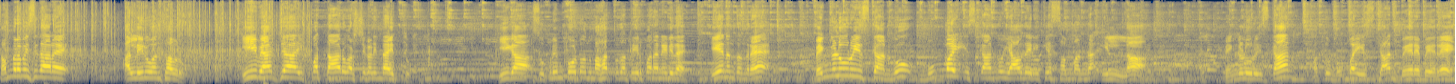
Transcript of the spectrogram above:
ಸಂಭ್ರಮಿಸಿದ್ದಾರೆ ಅಲ್ಲಿರುವಂಥವರು. ಈ ವ್ಯಾಜ್ಯ ಇಪ್ಪತ್ತಾರು ವರ್ಷಗಳಿಂದ ಇತ್ತು. ಈಗ ಸುಪ್ರೀಂ ಕೋರ್ಟ್ ಒಂದು ಮಹತ್ವದ ತೀರ್ಪನ್ನು ನೀಡಿದೆ. ಏನಂತಂದ್ರೆ, ಬೆಂಗಳೂರು ಇಸ್ಕಾನ್ಗೂ ಮುಂಬೈ ಇಸ್ಕಾನ್ಗೂ ಯಾವುದೇ ರೀತಿಯ ಸಂಬಂಧ ಇಲ್ಲ. ಬೆಂಗಳೂರು ಇಸ್ಕಾನ್ ಮತ್ತು ಮುಂಬೈ ಇಸ್ಕಾನ್ ಬೇರೆ ಬೇರೆ.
